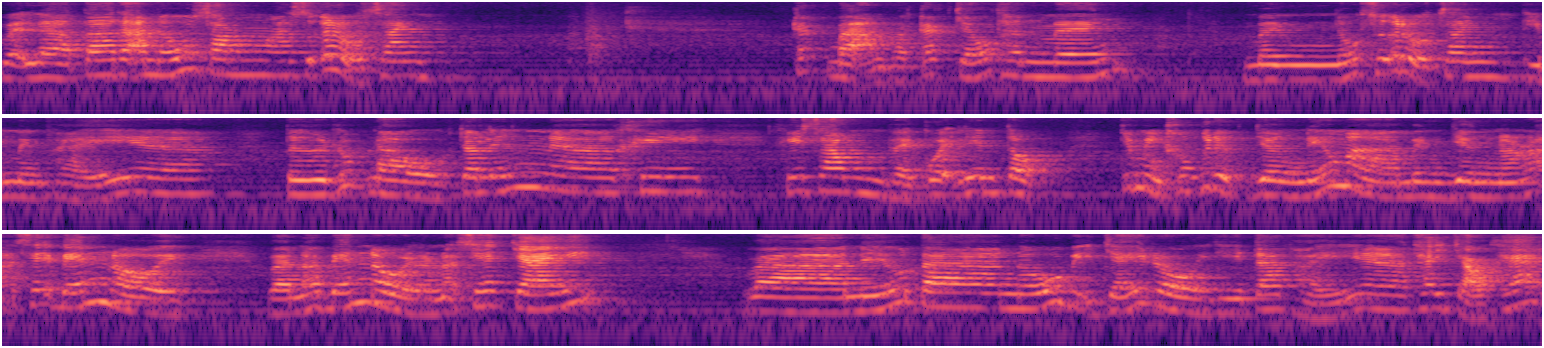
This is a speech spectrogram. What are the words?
Vậy là ta đã nấu xong à, sữa đậu xanh. Các bạn và các cháu thân mến, Mình nấu sữa đậu xanh thì mình phải à, từ lúc đầu cho đến à, khi khi xong phải quậy liên tục. Chứ mình không có được dừng, nếu mà mình dừng nó sẽ bén nồi. Và nó bén nồi là nó sẽ cháy. Và nếu ta nấu bị cháy rồi thì ta phải thay chảo khác.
